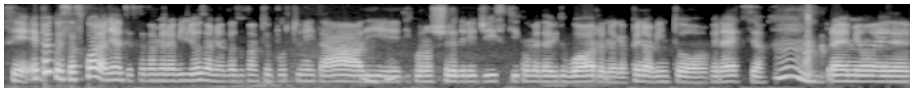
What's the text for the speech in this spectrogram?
Sì, e poi questa scuola niente, è stata meravigliosa, mi ha dato tante opportunità di, mm-hmm. di conoscere dei registi come David Warren, che ha appena vinto Venezia, mm. premio, e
